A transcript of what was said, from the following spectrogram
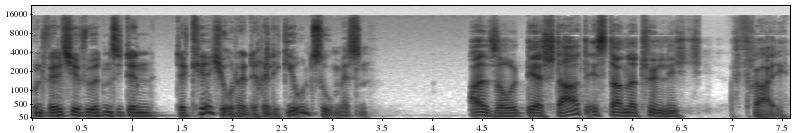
Und welche würden Sie denn der Kirche oder der Religion zumessen? Also der Staat ist da natürlich frei.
